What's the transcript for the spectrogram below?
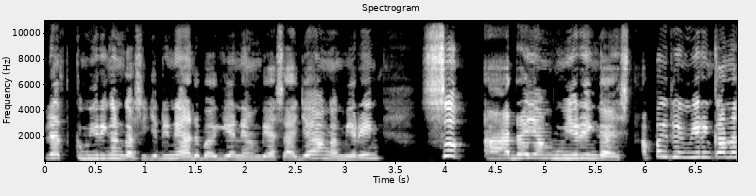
lihat kemiringan gak sih jadi ini ada bagian yang biasa aja nggak miring. Set ada yang miring guys. Apa itu yang miring karena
